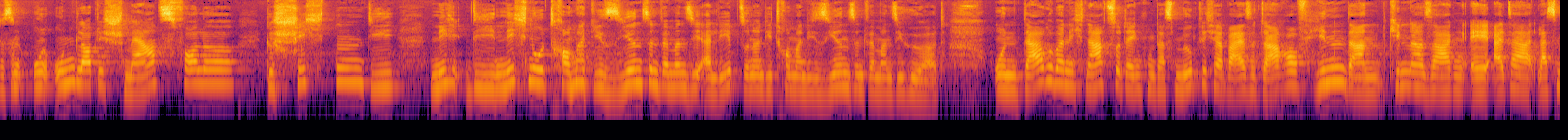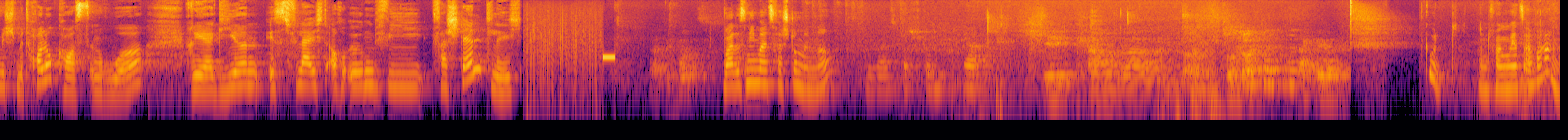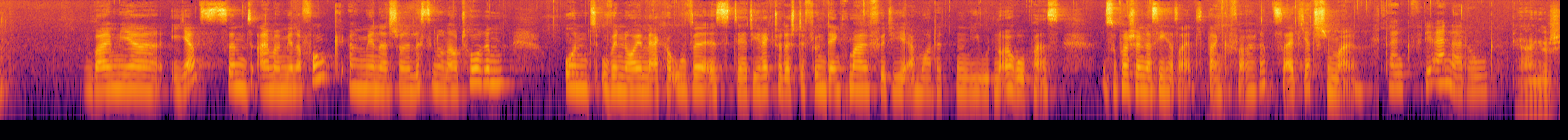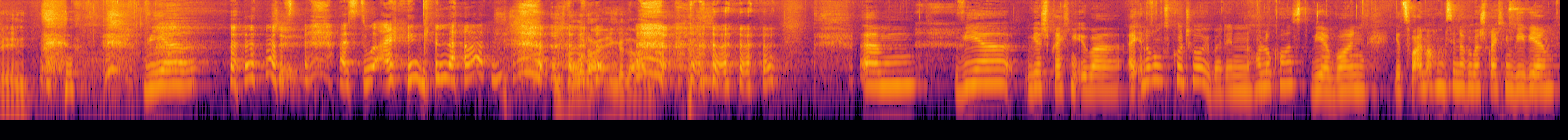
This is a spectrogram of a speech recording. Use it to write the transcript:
das sind un unglaublich schmerzvolle Geschichten, die nicht, die nicht nur traumatisierend sind, wenn man sie erlebt, sondern die traumatisierend sind, wenn man sie hört. Und darüber nicht nachzudenken, dass möglicherweise daraufhin dann Kinder sagen, ey, Alter, lass mich mit Holocaust in Ruhe reagieren, ist vielleicht auch irgendwie verständlich. War das niemals verstummen, ne? Niemals verstummen, ja. Die Kamera und so Leute. Danke. Gut, dann fangen wir jetzt einfach an. Bei mir jetzt sind einmal Mirna Funk. Mirna ist Journalistin und Autorin und Uwe Neumerker. Uwe ist der Direktor der Stiftung Denkmal für die ermordeten Juden Europas. Super schön, dass ihr hier seid. Danke für eure Zeit jetzt schon mal. Danke für die Einladung. Gern geschehen. Wir Hast du eingeladen? Ich wurde eingeladen. ähm, wir, wir sprechen über Erinnerungskultur, über den Holocaust. Wir wollen jetzt vor allem auch ein bisschen darüber sprechen, wie wir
